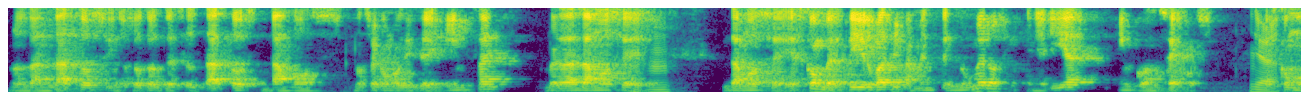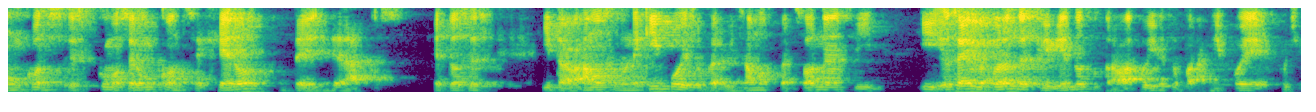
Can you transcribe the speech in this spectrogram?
nos dan datos y nosotros de esos datos damos, no sé cómo dice, insight, ¿verdad? Damos, eh, damos eh, es convertir básicamente números, ingeniería, en consejos. Es, como un, es como ser un consejero de, de, datos. Entonces, y trabajamos con un equipo y supervisamos personas y, y, o sea, me fueron describiendo su trabajo y eso para mí fue, pucha,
